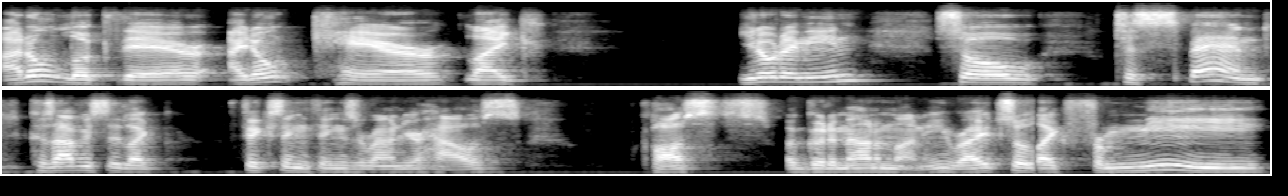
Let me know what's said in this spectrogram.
I don't look there. I don't care. Like you know what I mean? So to spend cuz obviously like fixing things around your house costs a good amount of money, right? So like for me,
